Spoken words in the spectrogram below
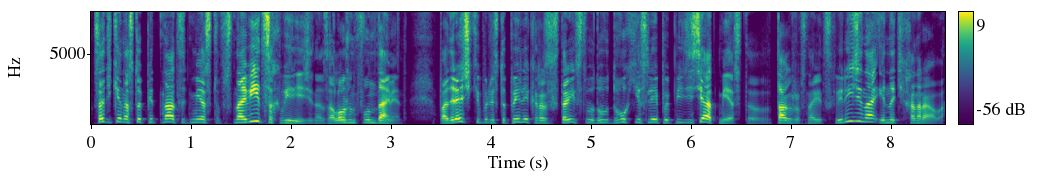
В садике на 115 мест в Сновицах Верезина заложен фундамент. Подрядчики приступили к строительству двух яслей по 50 мест, также в Сновицах Верезина и на Тихонрава. Кирова.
